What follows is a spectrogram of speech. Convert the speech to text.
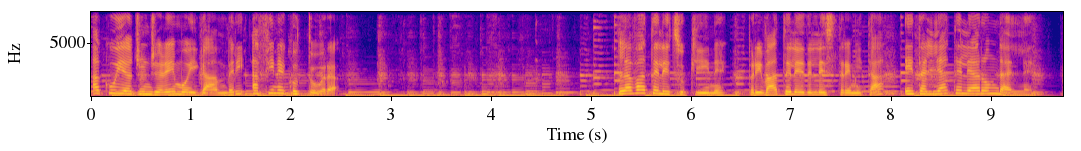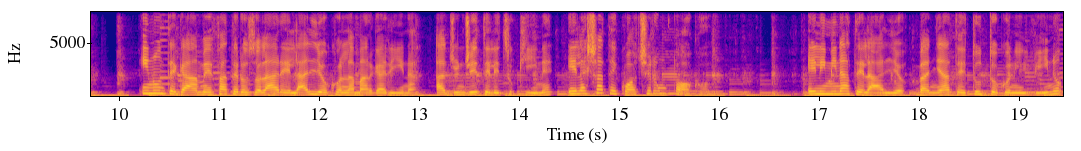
a cui aggiungeremo i gamberi a fine cottura. Lavate le zucchine, privatele delle estremità e tagliatele a rondelle. In un tegame fate rosolare l'aglio con la margarina, aggiungete le zucchine e lasciate cuocere un poco. Eliminate l'aglio, bagnate tutto con il vino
